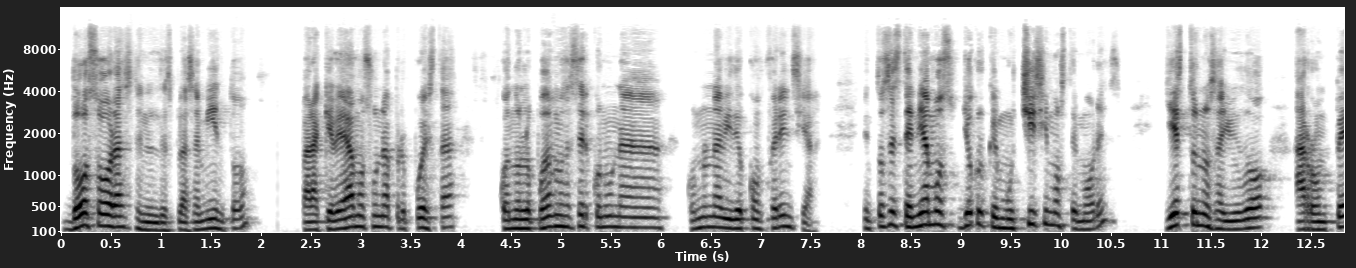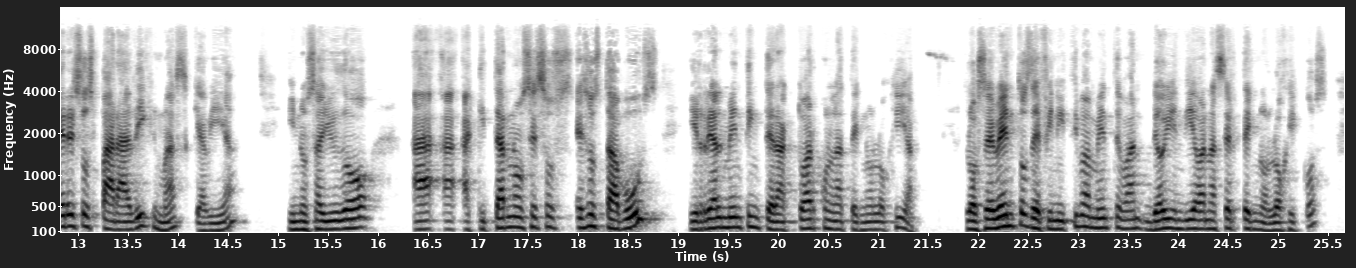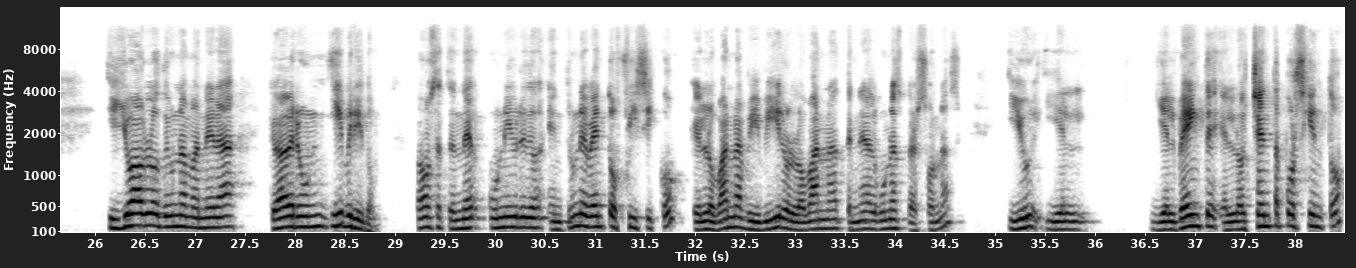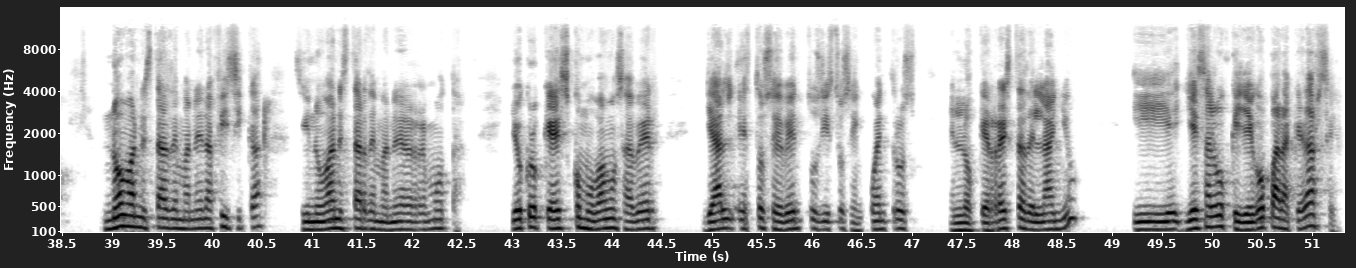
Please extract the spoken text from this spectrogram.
dos horas en el desplazamiento para que veamos una propuesta cuando lo podemos hacer con una, con una videoconferencia? Entonces teníamos, yo creo que muchísimos temores y esto nos ayudó a romper esos paradigmas que había y nos ayudó a, quitarnos esos, esos tabús y realmente interactuar con la tecnología. Los eventos definitivamente van, de hoy en día van a ser tecnológicos y yo hablo de una manera que va a haber un híbrido. Vamos a tener un híbrido entre un evento físico, que lo van a vivir o lo van a tener algunas personas, y, y el, y el 20, el 80% no van a estar de manera física, sino van a estar de manera remota. Yo creo que es como vamos a ver ya estos eventos y estos encuentros en lo que resta del año y, y, es algo que llegó para quedarse.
